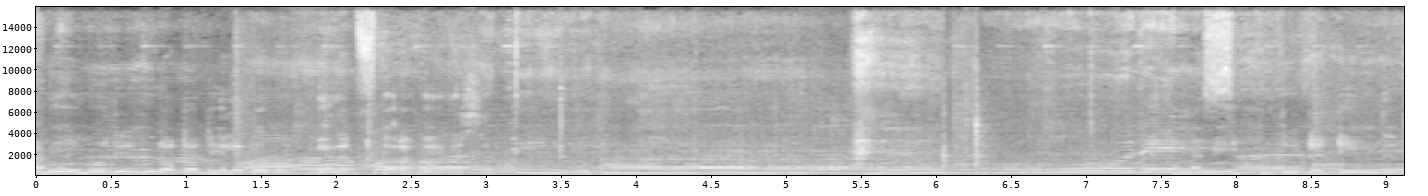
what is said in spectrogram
আমি মুড়ির গুঁড়াটা ঢেলে নেব। ব্যালেন্স করা হয়ে গেছে। এখন আমি দুইটা ডিম দেব।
